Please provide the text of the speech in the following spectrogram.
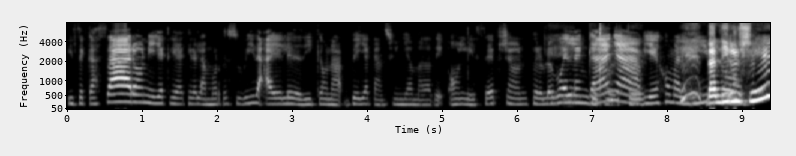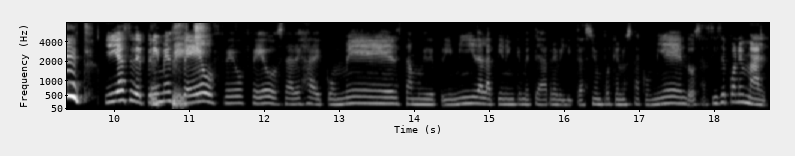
y se casaron y ella creía que era el amor de su vida. A él le dedica una bella canción llamada The Only Exception, pero luego él la engaña, viejo maldito. The little shit. Y ella se deprime feo, feo, feo, o sea, deja de comer, está muy deprimida, la tienen que meter a rehabilitación porque no está comiendo, o sea, sí se pone mal.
